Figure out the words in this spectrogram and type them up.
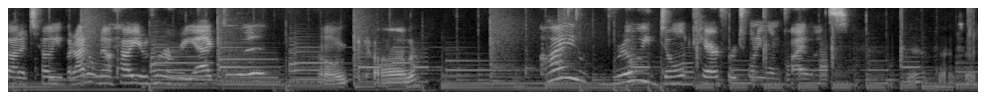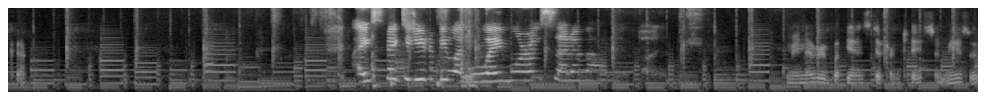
I've got to tell you, but I don't know how you're gonna react to it. Oh god. I really don't care for 21 Pilots. Yeah, that's okay. I expected you to be like way more upset about it, but I mean, everybody has different tastes in music.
